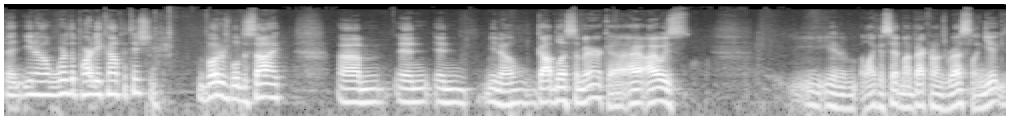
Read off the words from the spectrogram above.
then you know we're the party competition. Voters will decide. Um, and and you know, God bless America. I, I always you know, like I said, my background's wrestling. You,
